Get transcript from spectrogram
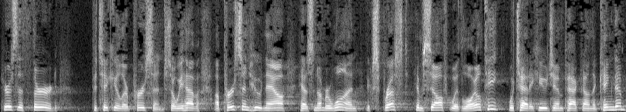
Here's the third particular person. So we have a person who now has, number one, expressed himself with loyalty, which had a huge impact on the kingdom.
